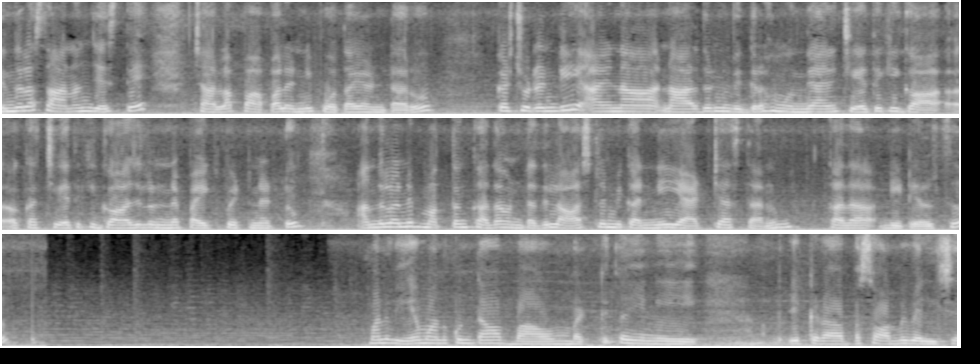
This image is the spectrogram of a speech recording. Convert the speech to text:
ఇందులో స్నానం చేస్తే చాలా పాపాలన్నీ పోతాయి అంటారు. ఇక్కడ చూడండి ఆయన నారదుని విగ్రహం ఉంది. ఆయన చేతికి గా ఒక చేతికి గాజులు ఉన్నాయి పైకి పెట్టినట్టు. అందులోనే మొత్తం కథ ఉంటుంది. లాస్ట్లో మీకు అన్నీ యాడ్ చేస్తాను కథ డీటెయిల్స్. మనం ఏమనుకుంటాం భావం బట్టి దీన్ని ఇక్కడ స్వామి వెలిచి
